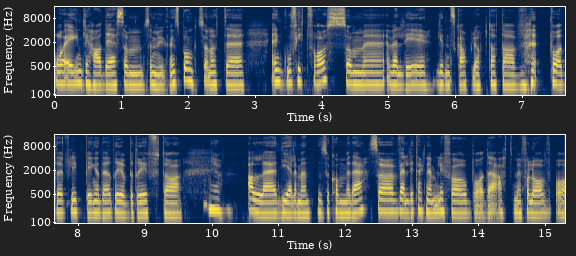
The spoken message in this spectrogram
og egentlig ha det som, som utgangspunkt. Sånn at eh, en god fit for oss som eh, er veldig lidenskapelig opptatt av både flipping og det å drive bedrift og ja. alle de elementene som kommer med det. Så veldig takknemlig for både at vi får lov å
